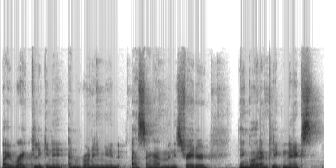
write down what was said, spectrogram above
by right clicking it and running it as an administrator. Then go ahead and click next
